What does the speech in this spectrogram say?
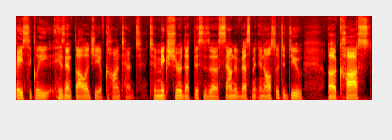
basically his anthology of content to make sure that this is a sound investment and also to do a cost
